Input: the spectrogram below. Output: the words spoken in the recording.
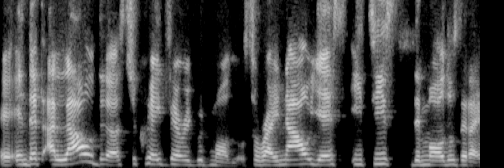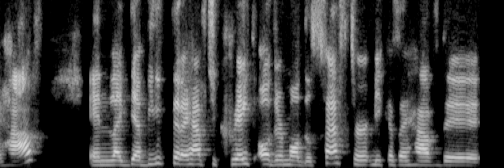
And that allowed us to create very good models. So right now, yes, it is the models that I have, and like the ability that I have to create other models faster because I have the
